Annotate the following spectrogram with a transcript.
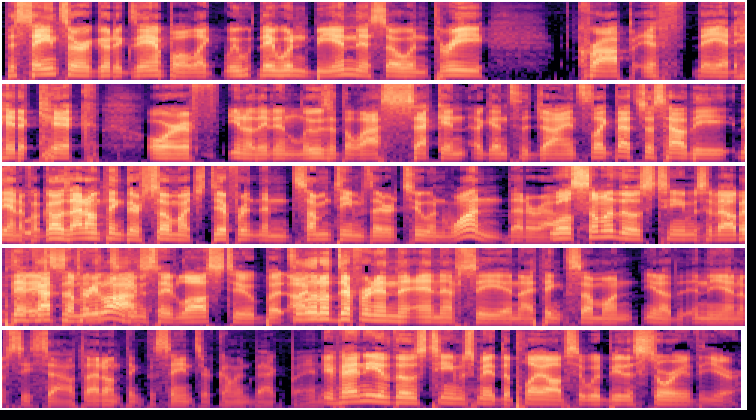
the Saints are a good example. Like we, they wouldn't be in this 0 and 3 crop if they had hit a kick or if you know they didn't lose at the last second against the Giants. Like that's just how the the NFL goes. I don't think they're so much different than some teams that are two and one that are out. Well, there. some of those teams have outplayed But they've got the some three of the loss. teams they've lost to. But It's a I little would- different in the NFC, and I think someone, you know, in the NFC South. I don't think the Saints are coming back by any. if any of those teams made the playoffs, it would be the story of the year.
